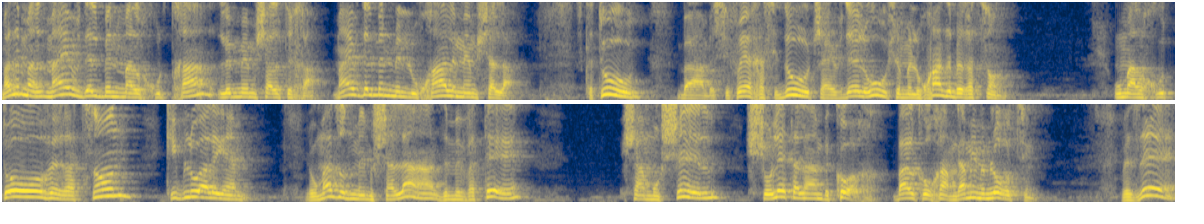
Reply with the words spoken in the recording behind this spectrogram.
מה, זה, מה ההבדל בין מלכותך לממשלתך? מה ההבדל בין מלוכה לממשלה? אז כתוב בספרי החסידות שההבדל הוא שמלוכה זה ברצון. ומלכותו ורצון קיבלו עליהם. לעומת זאת ממשלה זה מבטא שהמושל שולט על העם בכוח, בעל כורחם, גם אם הם לא רוצים. וזה,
